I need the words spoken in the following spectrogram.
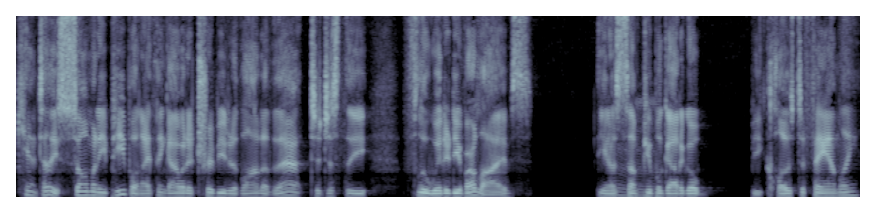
can't tell you so many people, and I think I would attribute a lot of that to just the fluidity of our lives. You know, some mm-hmm. people got to go be close to family.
